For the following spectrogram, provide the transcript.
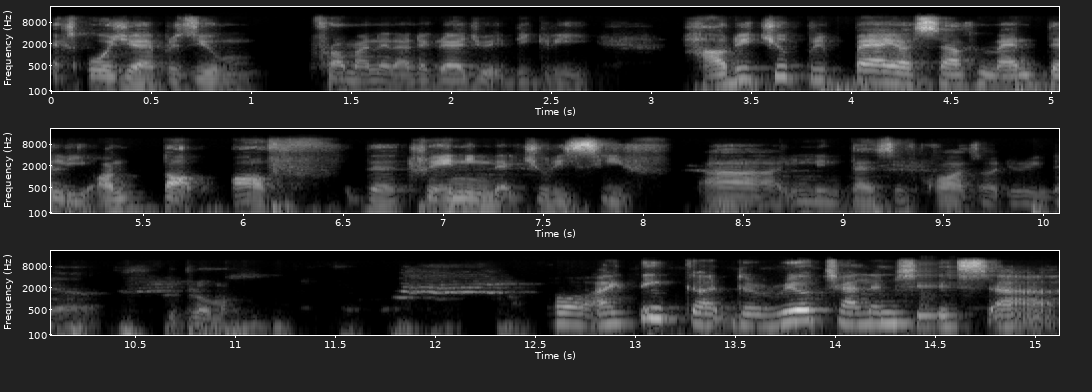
exposure, I presume, from an undergraduate degree. How did you prepare yourself mentally on top of the training that you receive uh, in the intensive course or during the diploma? Oh, I think uh, the real challenge is uh,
